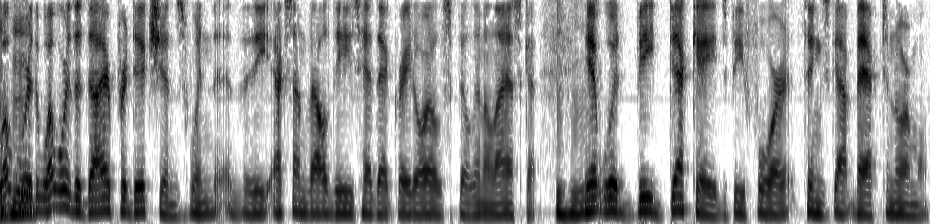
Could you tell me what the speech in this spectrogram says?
What Mhm. were the, what were the dire predictions when the Exxon Valdez had that great oil spill in Alaska? Mhm. It would be decades before things got back to normal.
